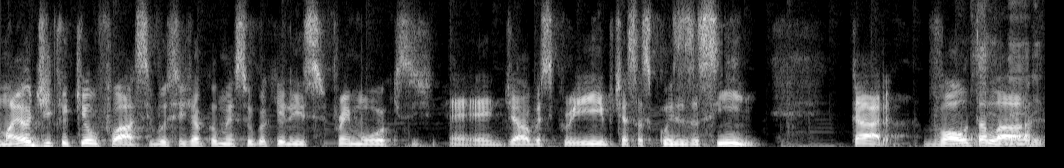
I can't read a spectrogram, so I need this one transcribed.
a maior dica que eu faço, se você já começou com aqueles frameworks é, é JavaScript, essas coisas assim, cara, volta lá, né?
